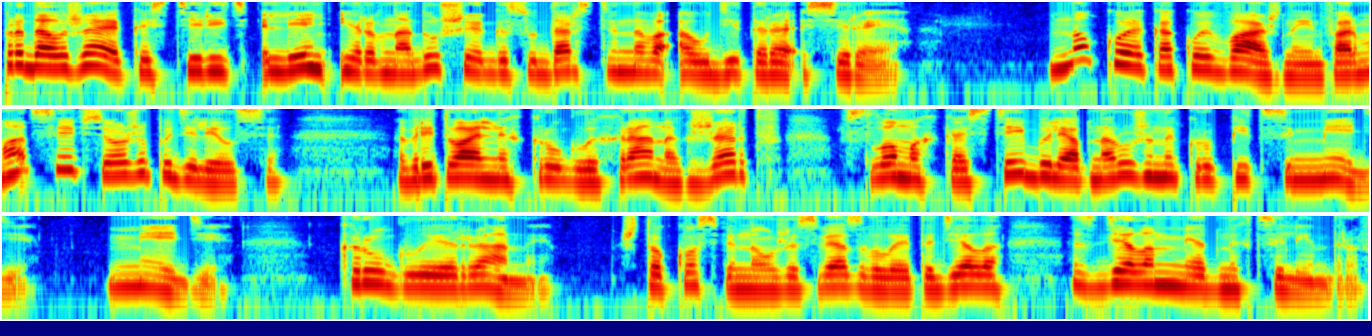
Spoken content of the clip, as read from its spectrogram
продолжая костерить лень и равнодушие государственного аудитора Сирея. Но кое-какой важной информацией все же поделился. В ритуальных круглых ранах жертв в сломах костей были обнаружены крупицы меди. Меди. Круглые раны что косвенно уже связывало это дело с делом медных цилиндров.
